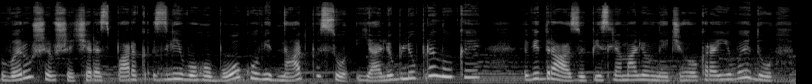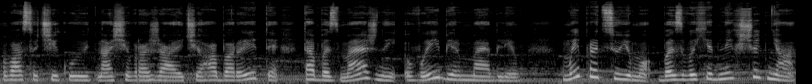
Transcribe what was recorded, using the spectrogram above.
вирушивши через парк з лівого боку від надпису Я люблю прилуки. Відразу після мальовничого краєвиду вас очікують наші вражаючі габарити та безмежний вибір меблів. Ми працюємо без вихідних щодня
